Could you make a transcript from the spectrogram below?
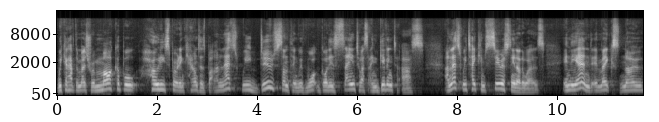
We could have the most remarkable Holy Spirit encounters. But unless we do something with what God is saying to us and giving to us, unless we take Him seriously, in other words, in the end, it makes no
